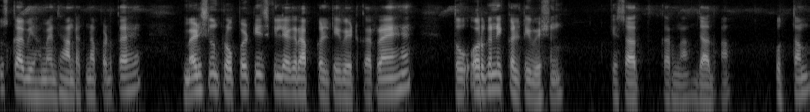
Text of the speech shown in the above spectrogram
उसका भी हमें ध्यान रखना पड़ता है। मेडिसिनल प्रॉपर्टीज़ के लिए अगर आप कल्टीवेट कर रहे हैं तो ऑर्गेनिक कल्टीवेशन के साथ करना ज़्यादा उत्तम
